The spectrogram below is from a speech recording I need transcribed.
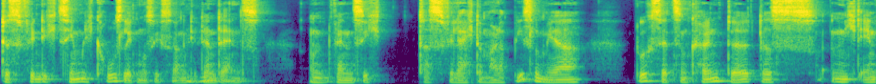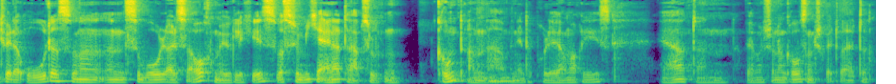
das finde ich ziemlich gruselig, muss ich sagen, die mhm. Tendenz. Und wenn sich das vielleicht einmal ein bisschen mehr durchsetzen könnte, dass nicht entweder oder, sondern ein sowohl als auch möglich ist, was für mich einer der absoluten Grundannahmen in der Polyamorie ist, ja, dann wären wir schon einen großen Schritt weiter.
